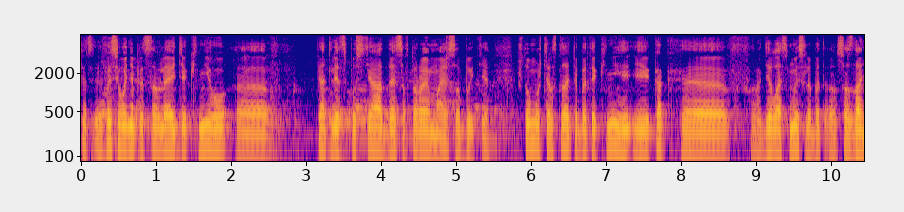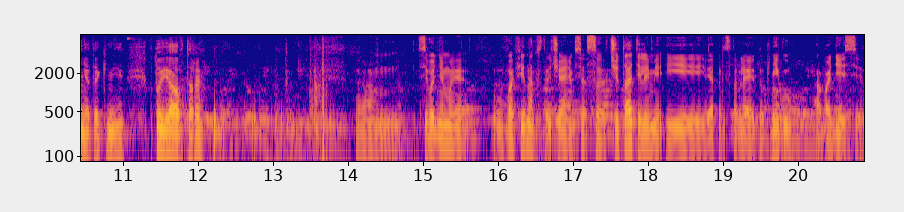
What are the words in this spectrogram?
вы сегодня представляете книгу э, «Пять лет спустя. Одесса. 2 мая. События». Что можете рассказать об этой книге и как э, родилась мысль об создании этой книги? Кто ее авторы? Эм, Сегодня мы в Афинах встречаемся с читателями, и я представляю эту книгу об Одессе.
